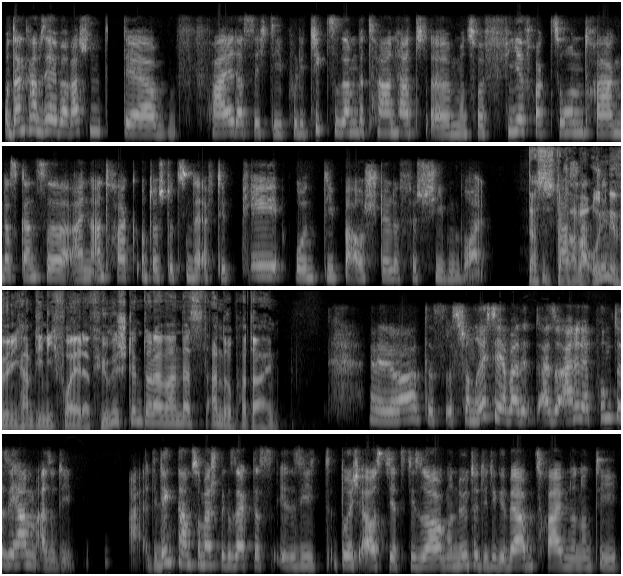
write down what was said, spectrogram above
Und dann kam sehr überraschend der Fall, dass sich die Politik zusammengetan hat. Ähm, und zwar vier Fraktionen tragen das Ganze einen Antrag unterstützen der FDP und die Baustelle verschieben wollen. Das ist doch das aber ungewöhnlich. Haben die nicht vorher dafür gestimmt oder waren das andere Parteien? Ja, das ist schon richtig. Aber also einer der Punkte, sie haben, also die die Linken haben zum Beispiel gesagt, dass sie durchaus jetzt die Sorgen und Nöte, die die Gewerbetreibenden und die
